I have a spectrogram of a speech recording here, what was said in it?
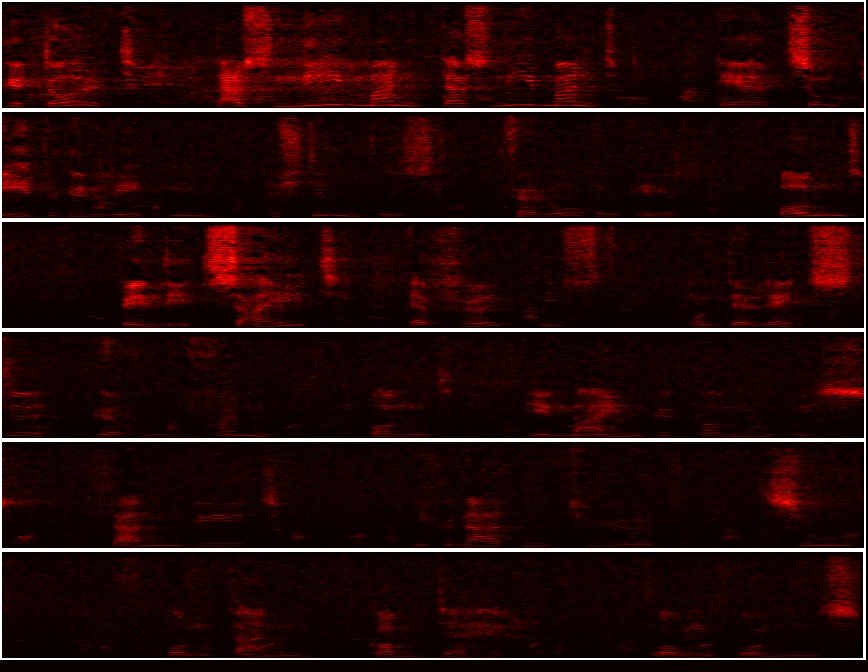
Geduld, dass niemand, dass niemand, der zum ewigen Leben bestimmt ist, verloren geht. Und wenn die Zeit erfüllt ist und der Letzte gerufen und hineingekommen ist, dann geht die Gnadentür zu dann kommt der Herr, um uns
